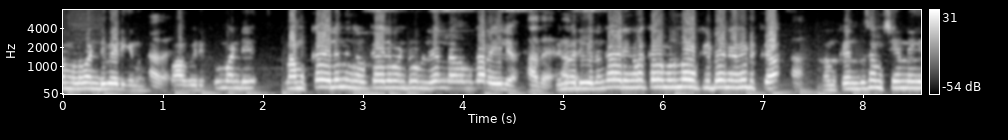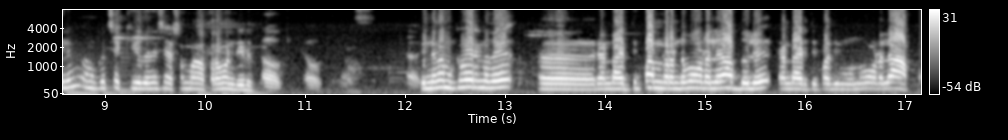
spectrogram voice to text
നമ്മൾ വണ്ടി മേടിക്കണം അപ്പൊ അവർക്കും വണ്ടി നമുക്കായാലും നിങ്ങൾക്കായാലും വണ്ടി ഉള്ളിൽ എന്താ നമുക്ക് അറിയില്ല. പിന്നെ ഒരുവിധം കാര്യങ്ങളൊക്കെ നമ്മൾ നോക്കിയിട്ട് തന്നെയാണ് എടുക്കുക. നമുക്ക് എന്ത് സംശയം ഉണ്ടെങ്കിലും നമുക്ക് ചെക്ക് ചെയ്തതിന് ശേഷം മാത്രം വണ്ടി ഓക്കെ പിന്നെ നമുക്ക് വരുന്നത് രണ്ടായിരത്തി പന്ത്രണ്ട് മോഡൽ അബ്ദുൽ രണ്ടായിരത്തി പതിമൂന്ന് മോഡൽ ആപ്പ.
